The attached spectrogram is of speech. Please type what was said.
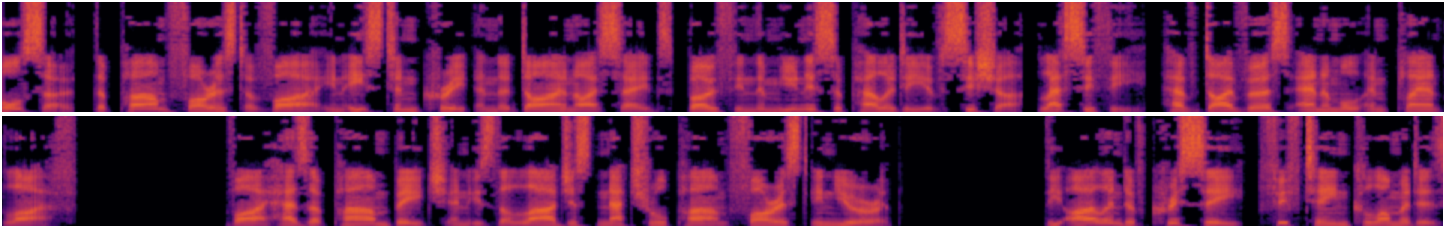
Also, the palm forest of Vai in eastern Crete and the Dionysades both in the municipality of Sitia, Lassithi, have diverse animal and plant life. Vai has a palm beach and is the largest natural palm forest in Europe. The island of Chrysi, 15 kilometers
